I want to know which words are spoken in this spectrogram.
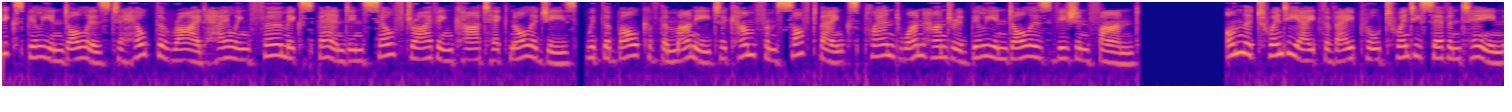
$6 billion to help the ride-hailing firm expand in self-driving car technologies, with the bulk of the money to come from SoftBank's planned $100 billion Vision Fund. On 28 April 2017,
